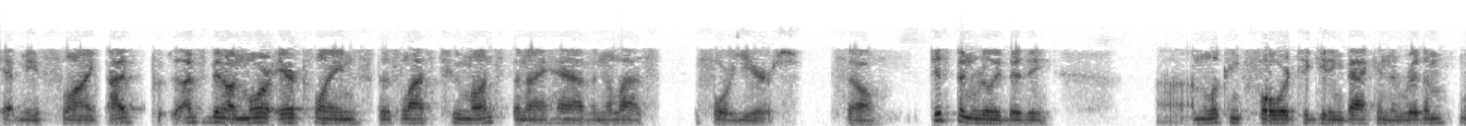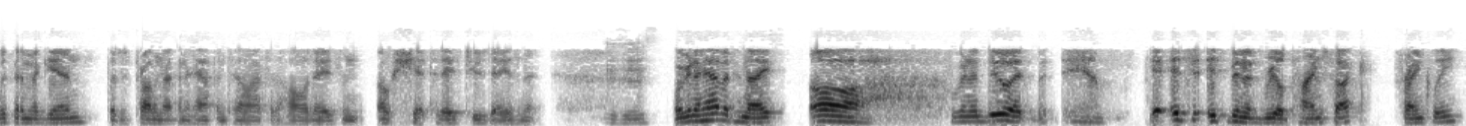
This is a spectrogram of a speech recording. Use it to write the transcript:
kept me flying. I've put, I've been on more airplanes this last two months than I have in the last four years. So just been really busy. Uh, I'm looking forward to getting back in the rhythm with them again, but it's probably not going to happen until after the holidays. And oh shit, today's Tuesday, isn't it? hmm We're gonna have it tonight. Oh, we're gonna do it, but damn, it, it's it's been a real time suck, frankly,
